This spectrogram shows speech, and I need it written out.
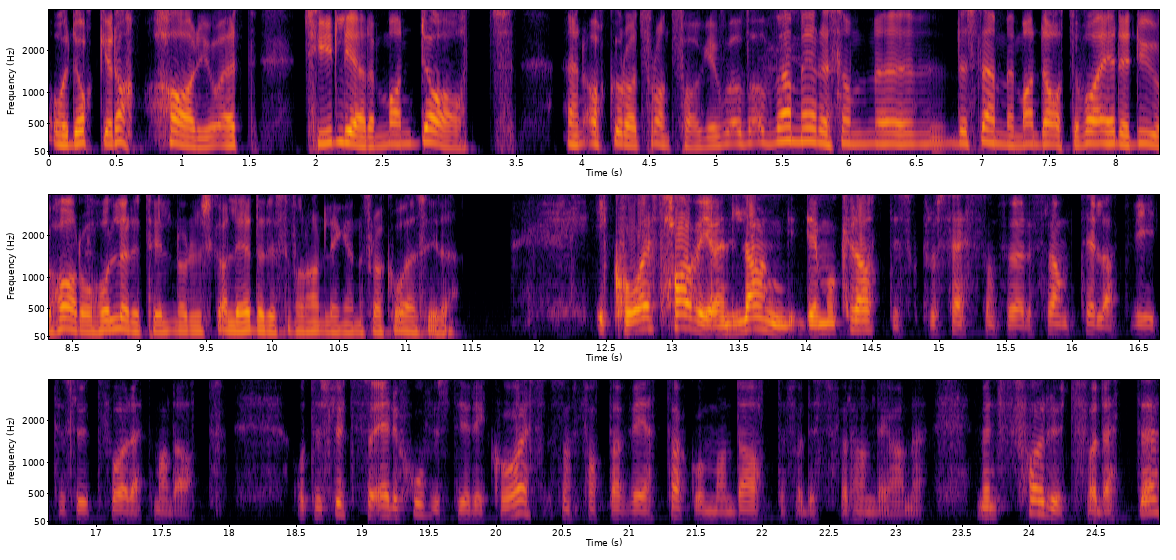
og dere da, har jo et tydeligere mandat enn akkurat frontfaget. Hvem er det som bestemmer mandatet? Hva er det du har å holde deg til når du skal lede disse forhandlingene fra KS side? I KS har vi jo en lang demokratisk prosess som fører fram til at vi til slutt får et mandat. Og til slutt så er det hovedstyret i KS som fatter vedtak om mandatet for disse forhandlingene. Men forut for dette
